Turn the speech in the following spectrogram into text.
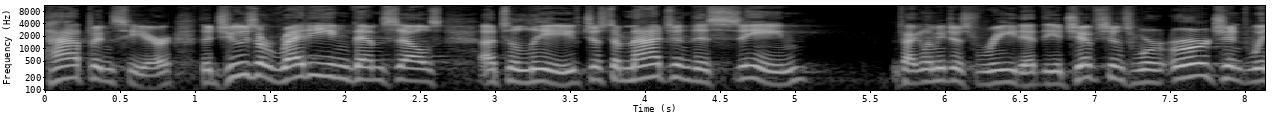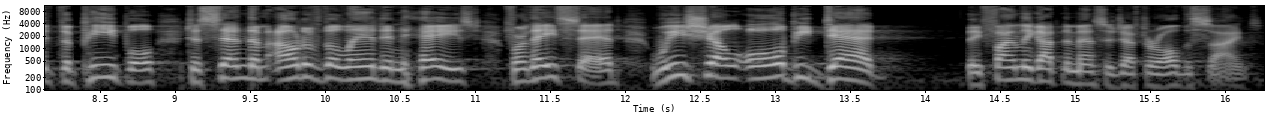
happens here. The Jews are readying themselves uh, to leave. Just imagine this scene. In fact, let me just read it. The Egyptians were urgent with the people to send them out of the land in haste, for they said, We shall all be dead. They finally got the message after all the signs.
